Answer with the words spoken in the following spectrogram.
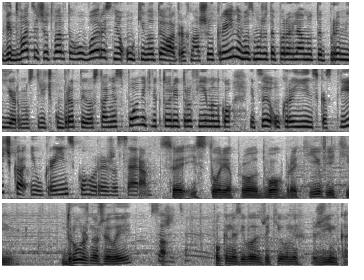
Від 24 вересня у кінотеатрах нашої країни ви зможете переглянути прем'єрну стрічку Брати. Остання сповідь Вікторії Трофіменко. І це українська стрічка і українського режисера. Це історія про двох братів, які дружно жили, Все життя. Поки не з'явилась в житті у них жінка.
